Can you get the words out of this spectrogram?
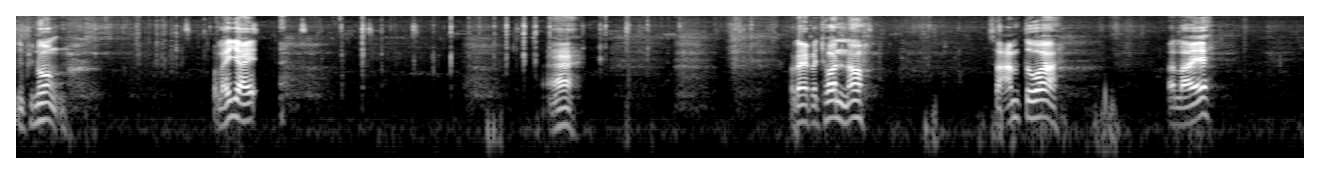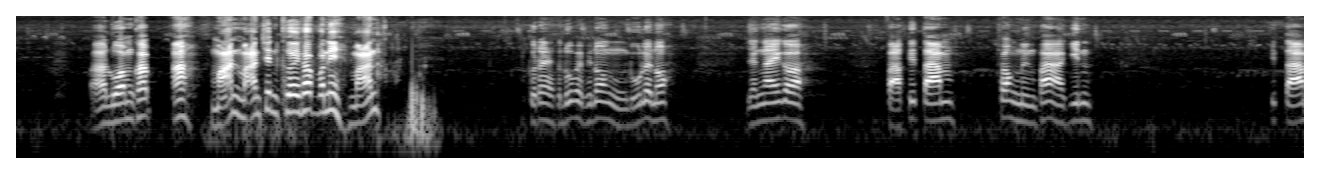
นี่พี่น้องปลาไหลใหญ่ อ่าก็ได้ปลาช่อนเนาะสามตัวปลาไหลปลารวมครับ อะ หมานหมานเช่นเคยครับวันนี้หมาน ก็ได้สรุปพี่น้องดูเลยเนาะ ยังไงก็ฝากติดตามช่องหนึ่งผ้ากิน ติดตาม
